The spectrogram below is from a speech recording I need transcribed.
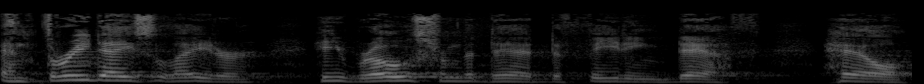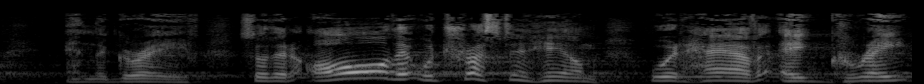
And three days later, he rose from the dead, defeating death, hell, and the grave, so that all that would trust in him would have a great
